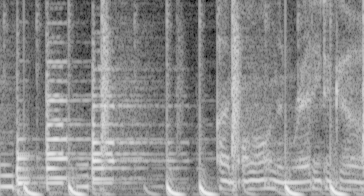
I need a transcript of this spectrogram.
I'm on and ready to go.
